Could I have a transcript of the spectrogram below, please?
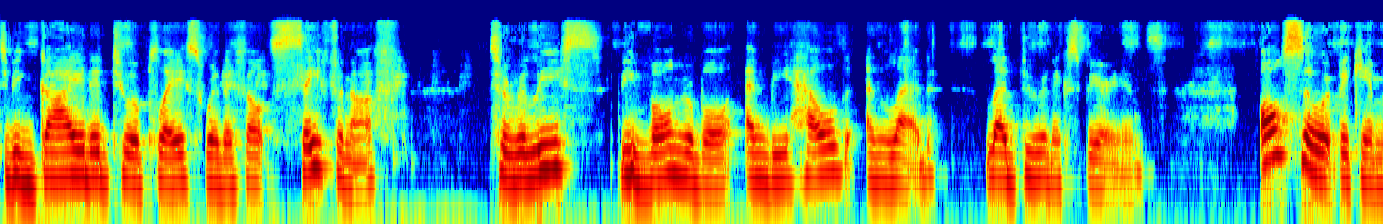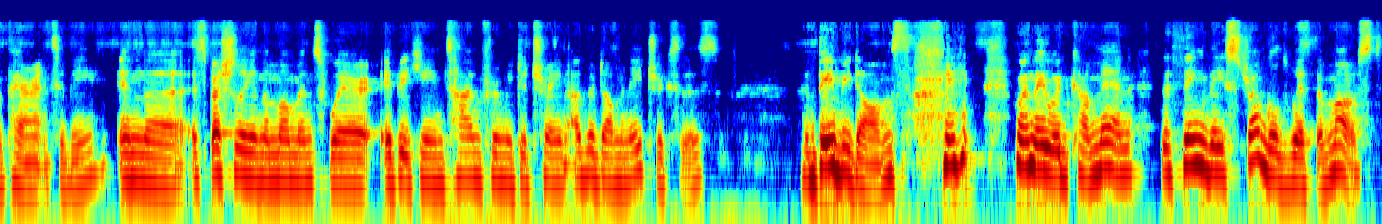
to be guided to a place where they felt safe enough to release, be vulnerable, and be held and led, led through an experience. Also, it became apparent to me in the, especially in the moments where it became time for me to train other dominatrixes, baby doms, when they would come in, the thing they struggled with the most,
